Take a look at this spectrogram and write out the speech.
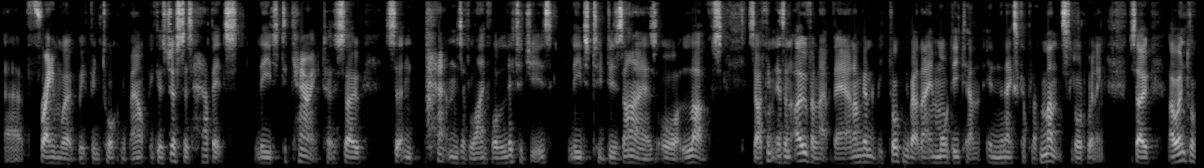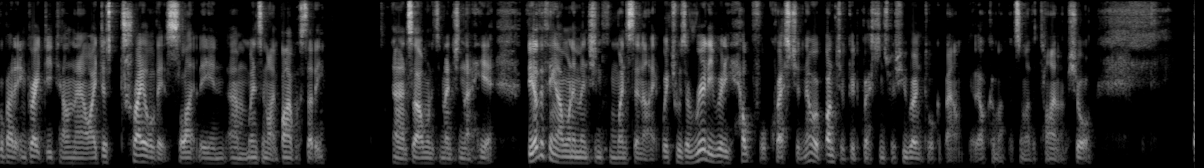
uh, framework we've been talking about, because just as habits lead to character, so certain patterns of life or liturgies lead to desires or loves. So I think there's an overlap there, and I'm going to be talking about that in more detail in the next couple of months, Lord willing. So I won't talk about it in great detail now. I just trailed it slightly in um, Wednesday night Bible study. And so I wanted to mention that here. The other thing I want to mention from Wednesday night, which was a really, really helpful question. There were a bunch of good questions, which we won't talk about. They'll come up at some other time, I'm sure.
